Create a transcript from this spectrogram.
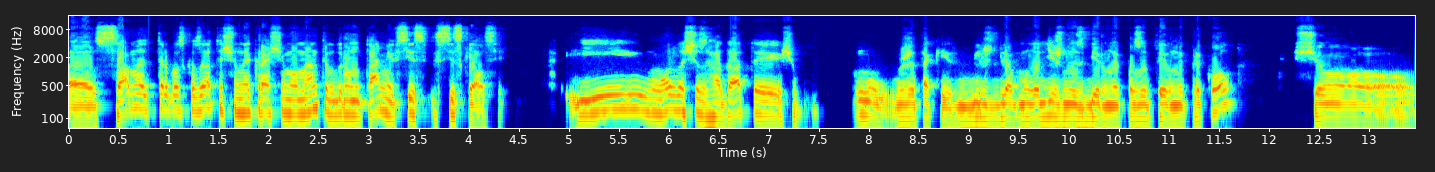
Е, Саме треба сказати, що найкращі моменти в другому таймі всі, всі з Келсі. І можна ще згадати, що ну, вже такий більш для молодіжної збірної позитивний прикол, що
